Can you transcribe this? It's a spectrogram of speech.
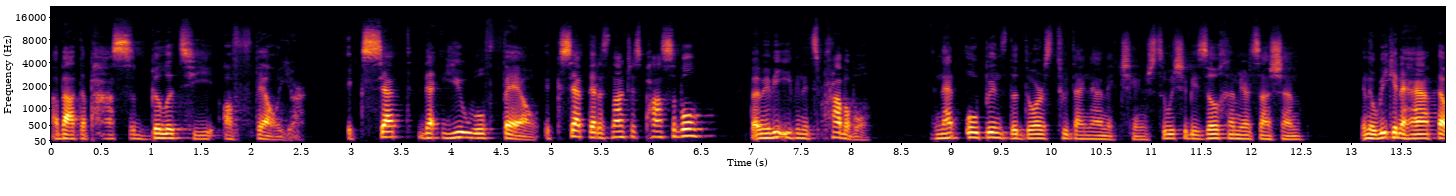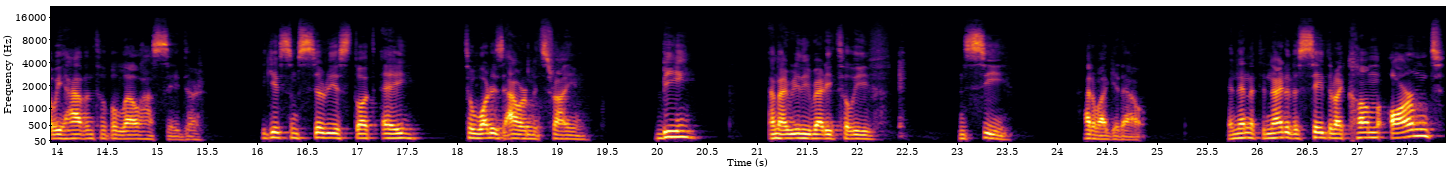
about the possibility of failure accept that you will fail, accept that it's not just possible, but maybe even it's probable. And that opens the doors to dynamic change. So we should be Zochem Yirtz Hashem in the week and a half that we have until the Leil HaSeder to give some serious thought, A, to what is our Mitzrayim, B, am I really ready to leave? And C, how do I get out? And then at the night of the Seder, I come armed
